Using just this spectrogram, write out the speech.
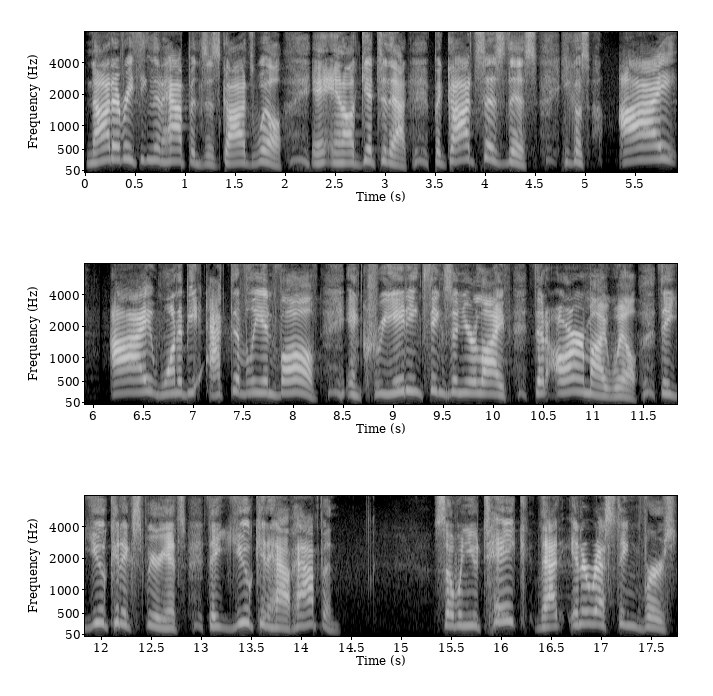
Not everything that happens is God's will, and, and I'll get to that. But God says this He goes, I I want to be actively involved in creating things in your life that are my will, that you can experience, that you can have happen. So when you take that interesting verse,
